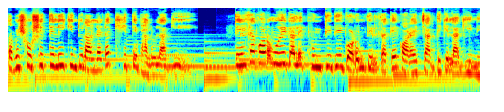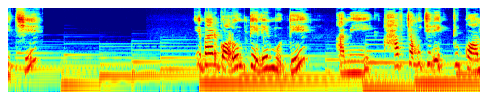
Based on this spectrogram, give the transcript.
তবে সর্ষের তেলেই কিন্তু রান্নাটা খেতে ভালো লাগে। তেলটা গরম হয়ে গেলে খুন্তি দিয়ে গরম তেলটাকে কড়াইয়ের চারদিকে লাগিয়ে নিচ্ছি। এবার গরম তেলের মধ্যে আমি হাফ চামচের একটু কম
